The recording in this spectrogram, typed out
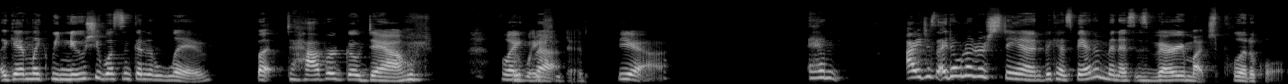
again, like we knew she wasn't going to live, but to have her go down like the way that. she did Yeah. And I just, I don't understand because Phantom Menace is very much political.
